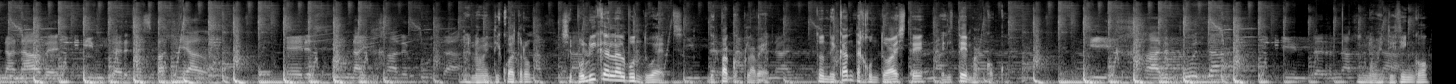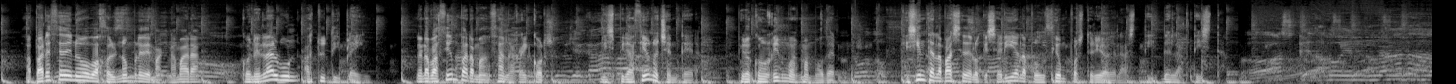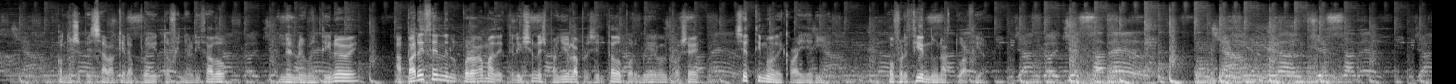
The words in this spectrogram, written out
En el 94 se publica el álbum Duets de Paco Claver, donde canta junto a este el tema Coco. En el Internacional. 95 aparece de nuevo bajo el nombre de McNamara con el álbum A Tutti Plane, grabación para Manzana Records, de inspiración ochentera, pero con ritmos más modernos, y sienta la base de lo que sería la producción posterior del, artista. Cuando se pensaba que era un proyecto finalizado, en el 99 aparece en el programa de televisión española presentado por Miguel Bosé, séptimo de caballería, ofreciendo una actuación.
